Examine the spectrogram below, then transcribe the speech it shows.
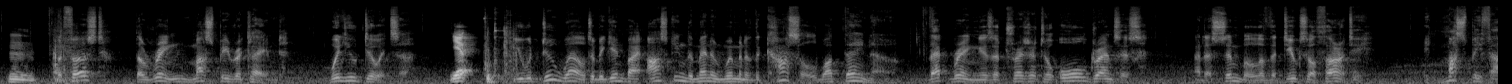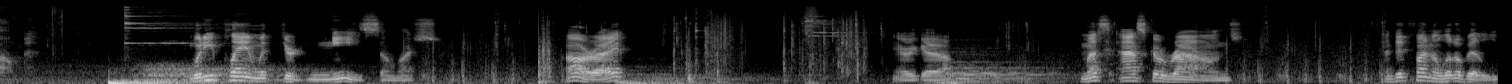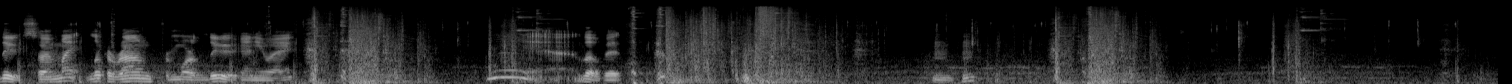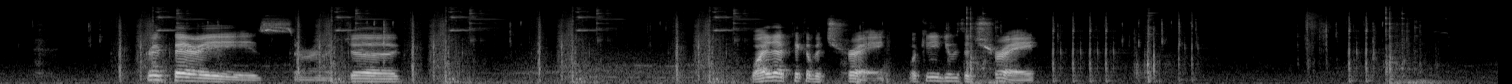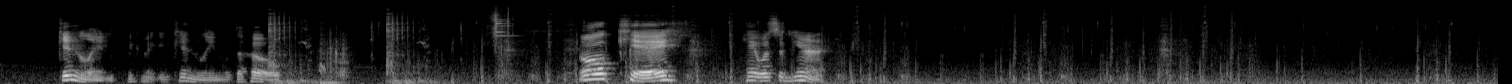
Hmm. But first, the ring must be reclaimed. Will you do it, sir? Yep. You would do well to begin by asking the men and women of the castle what they know. That ring is a treasure to all Gransys, and a symbol of the Duke's authority. It must be found. What are you playing with your knees so much? Alright. Here we go. Must ask around. I did find a little bit of loot, so I might look around for more loot anyway. Yeah, a little bit. Mm-hmm. Grape berries! Ceramic jug. Why did I pick up a tray? What can you do with a tray? Kindling. We can make a kindling with a hoe. Okay. Hey, what's in here?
